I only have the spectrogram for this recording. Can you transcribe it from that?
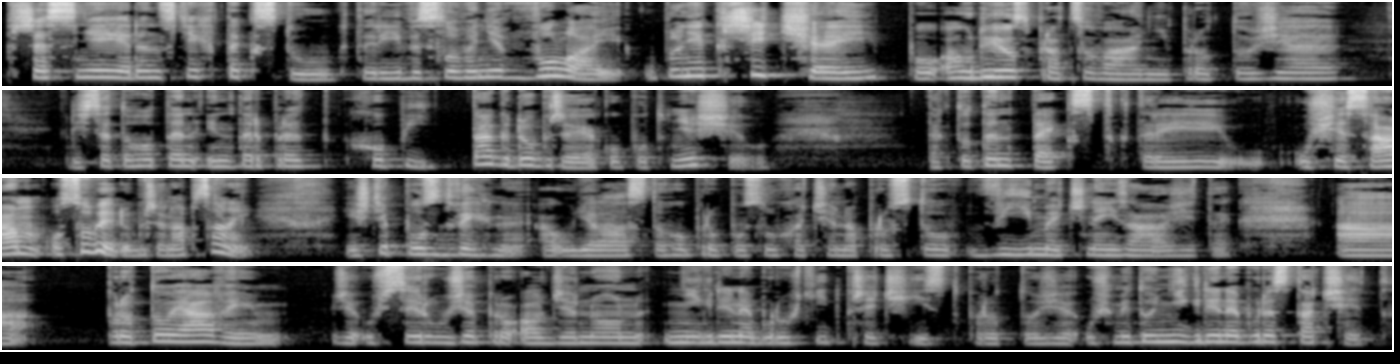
přesně jeden z těch textů, který vysloveně volají, úplně křičej po audiospracování, protože když se toho ten interpret chopí tak dobře, jako potměšil, tak to ten text, který už je sám o sobě dobře napsaný, ještě pozdvihne a udělá z toho pro posluchače naprosto výjimečný zážitek. A proto já vím, že už si růže pro Algernon nikdy nebudu chtít přečíst, protože už mi to nikdy nebude stačit,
